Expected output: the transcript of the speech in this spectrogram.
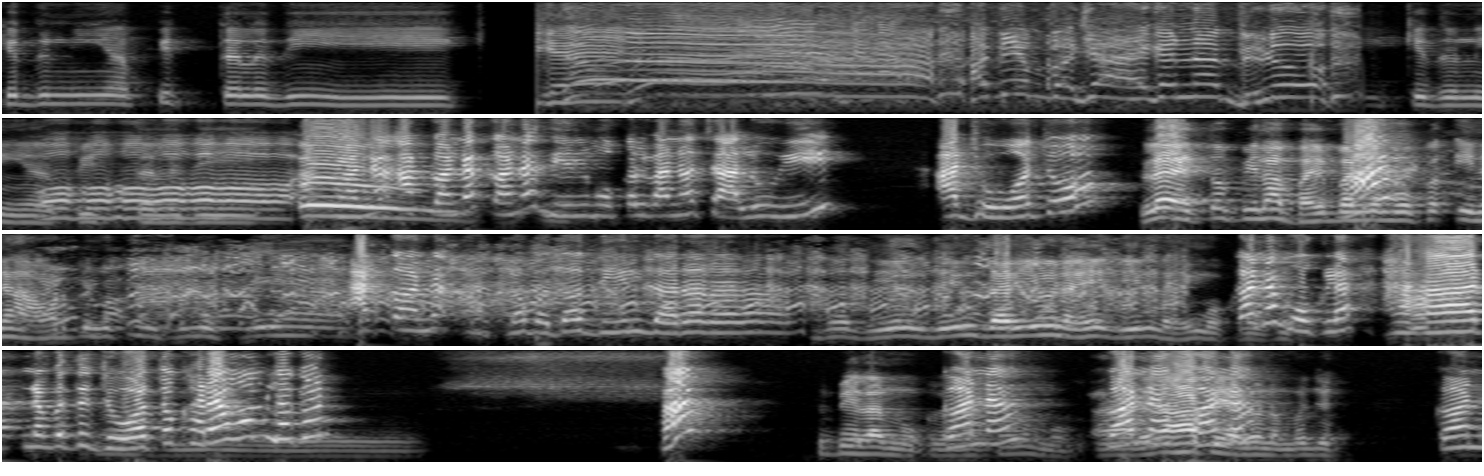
કે દુનિયા પિત્તલ દી. મજા ના ભીડો. કે દુનિયા પિત્તલ દી. આ કન કન દિલ મોકલવાના ચાલુ હી આ જોવો છો લે તો પેલા ભાઈ બંને મોકલ ઇને આવડતું નથી આ કન આટલો બધો દિલ દરર દિલ દિલ દરિયો નહીં દિલ નહીં મોકલ. કને મોકલે? હાથ ને બધું જોવો તો ખરા આમ લગન? હા? પેલા મોકલ કન કન કન? નંબર જો. કન?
